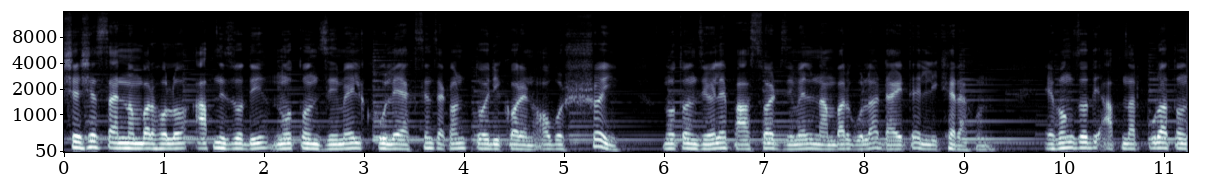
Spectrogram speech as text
শেষে চার নম্বর হলো, আপনি যদি নতুন জিমেইল খুলে অ্যাক্সেন্স অ্যাকাউন্ট তৈরি করেন, অবশ্যই নতুন জিমেলের পাসওয়ার্ড জিমেল নাম্বারগুলো ডায়েরিতে লিখে রাখুন। এবং যদি আপনার পুরাতন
